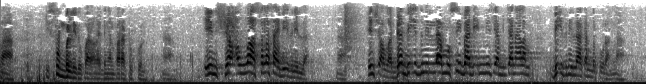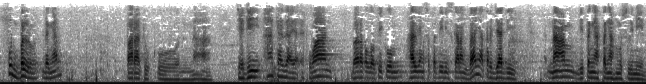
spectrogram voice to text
Nah, disumbel itu para dengan para dukun. Nah, insya Allah selesai biiznillah. Nah, Insya Allah dan biiznillah musibah di Indonesia bencana alam biiznillah akan berkurang. Nah, sumbel dengan para dukun. Nah, jadi hakaza ya ikhwan, barakallahu fikum, hal yang seperti ini sekarang banyak terjadi. Naam di tengah-tengah muslimin.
